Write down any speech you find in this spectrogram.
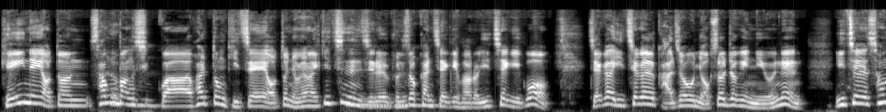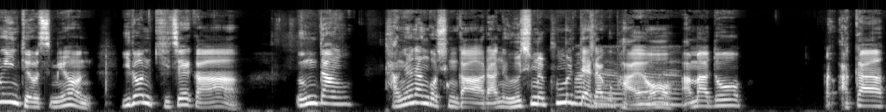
개인의 어떤 사고 방식과 활동 기제에 어떤 영향을 끼치는지를 음. 분석한 책이 바로 이 책이고 제가 이 책을 가져온 역설적인 이유는 이제 성인이 되었으면 이런 기제가 응당 당연한 것인가라는 의심을 품을 맞아요. 때라고 봐요. 네. 아마도 아까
